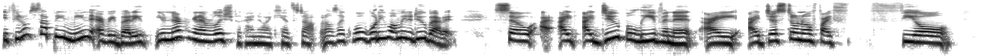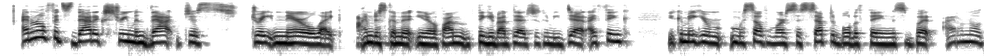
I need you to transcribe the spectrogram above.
if you don't stop being mean to everybody, you're never gonna have a relationship. Like, I know I can't stop. And I was like, well, what do you want me to do about it? So I I, I do believe in it. I I just don't know if I f- feel I don't know if it's that extreme and that just straight and narrow. Like I'm just gonna, you know, if I'm thinking about debt, it's just gonna be debt. I think you can make yourself more susceptible to things, but I don't know.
